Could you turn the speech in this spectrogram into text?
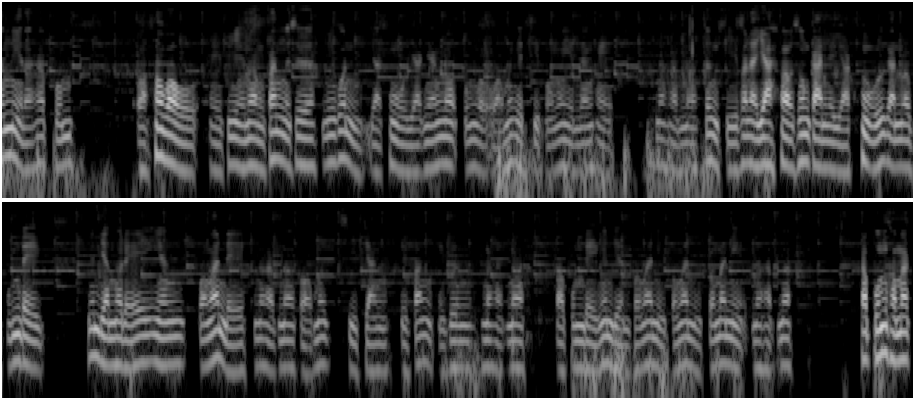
ส่ำนี้ล่ะครับ ผมออกมาเว้าให้พี่ให้น้องฟังซื่อมีคนอยากรู้อยากยังเนาะผมก็ออกไมาเฮ็ดคลิปออกมาเฮ็ดหยังให้นะครับเนาะเทิงสีภรรยาเว้าสงกรานต์ก็อยากรู้คือกันว่าผมได้เงินเดือนเท่าใดอิหยังประมาณใดนะครับเนาะก็ออกมาชี้แจงให้ฟังให้เบิ่งนะครับเนาะว่าผมได้เงินเดือนประมาณนี้ประมาณนี้ประมาณนี้นะครับเนาะ ครับผมขอมัก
